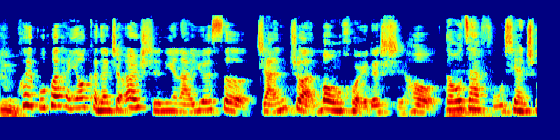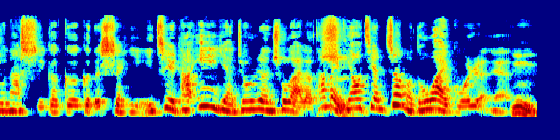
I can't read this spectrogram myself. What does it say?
嗯，会不会很有可能这二十年来，约瑟辗转梦回的时候，都在浮现出那十个哥哥的身影，嗯、以至于他一眼就认出来了。他每天要见这么多外国人，哎，嗯，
